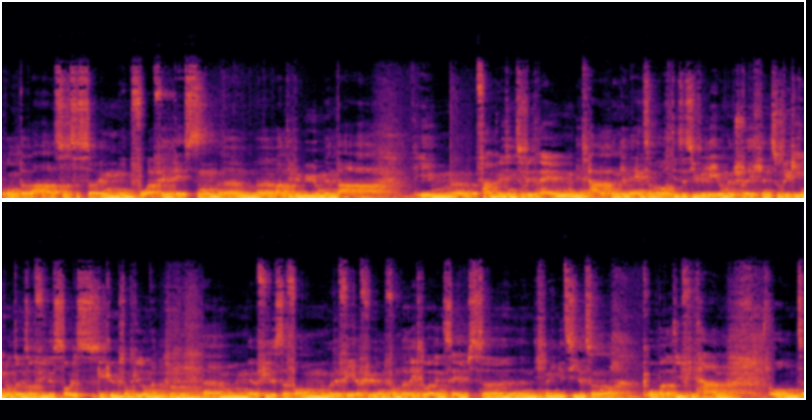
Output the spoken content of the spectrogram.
Und da war sozusagen im Vorfeld dessen, ähm, waren die Bemühungen da, eben äh, Fundraising zu betreiben, mit Partnern gemeinsam auch dieses Jubiläum entsprechend zu begehen. Und da ist auch vieles Tolles geglückt und gelungen. Mhm. Ähm, vieles davon wurde federführend von der Rektorin selbst äh, nicht nur initiiert, sondern auch operativ getan. Und äh,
